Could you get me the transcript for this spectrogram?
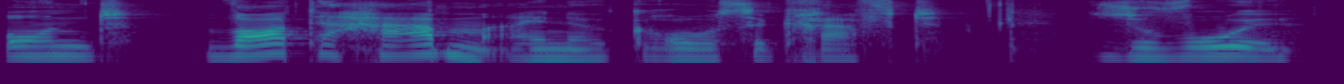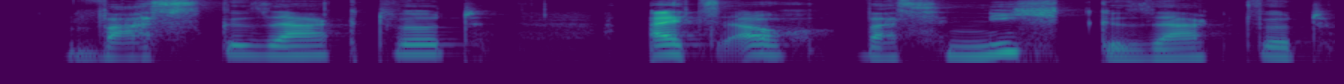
Und Worte haben eine große Kraft. Sowohl was gesagt wird, als auch was nicht gesagt wird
